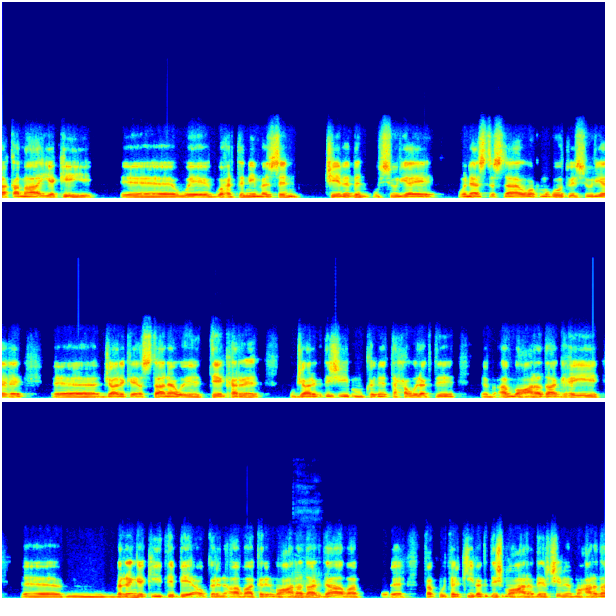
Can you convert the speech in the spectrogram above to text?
رقم یەکی ve guhertinî mezin çêvebin û Sûriyaye win estisna wek min got ve Sûriyaye careke estana wê têkere û carek de jî mumkin tehewlek de ev muarada heyê bi rengekî dibê ew kirin avakirin muarada de ava فکو ترکیبک دش معارضر چه به معارضه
